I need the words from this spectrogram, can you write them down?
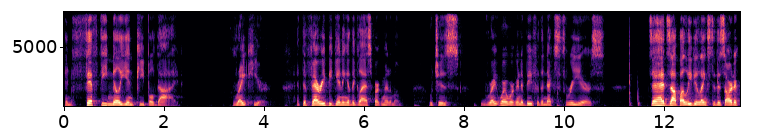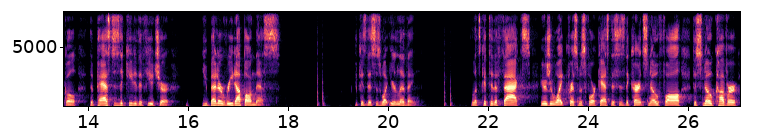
and 50 million people died right here at the very beginning of the Gleissberg minimum, which is right where we're going to be for the next three years. It's a heads up. I'll leave you links to this article. The past is the key to the future. You better read up on this because this is what you're living. Let's get to the facts. Here's your white Christmas forecast. This is the current snowfall. The snow cover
